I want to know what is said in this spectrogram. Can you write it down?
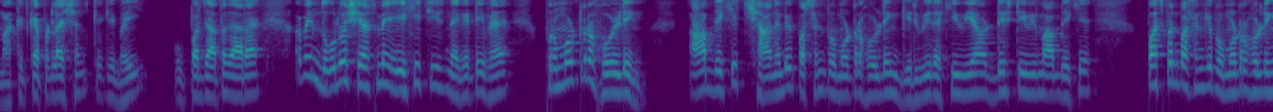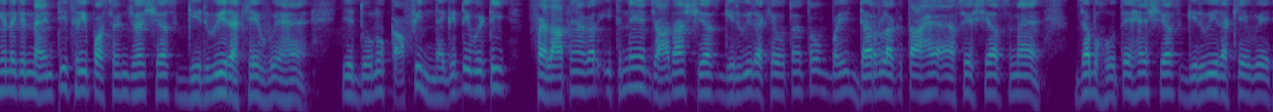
मार्केट कैपिटलाइजेशन क्योंकि भाई ऊपर जाता जा रहा है। अब इन दोनों शेयर्स में एक ही चीज़ नेगेटिव है प्रोमोटर होल्डिंग आप देखिए छियानबे परसेंट प्रोमोटर होल्डिंग गिरवी रखी हुई है और डिश टीवी में आप देखिए पचपन परसेंट की प्रोमोटर होल्डिंग है, लेकिन 93 परसेंट जो है शेयर्स गिरवी रखे हुए हैं। ये दोनों काफ़ी नेगेटिविटी फैलाते हैं। अगर इतने ज़्यादा शेयर्स गिरवी रखे होते हैं तो भाई डर लगता है ऐसे शेयर्स में, जब होते हैं शेयर्स गिरवी रखे हुए।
